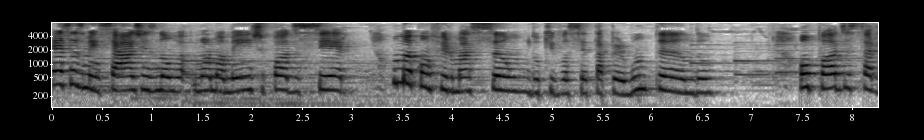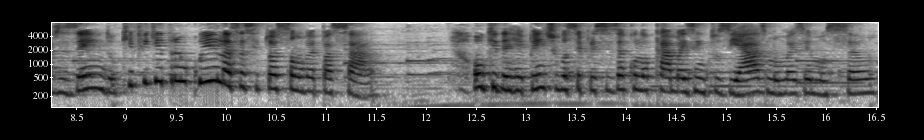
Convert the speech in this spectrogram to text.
Essas mensagens normalmente pode ser uma confirmação do que você está perguntando, ou pode estar dizendo que fique tranquila, essa situação vai passar, ou que de repente você precisa colocar mais entusiasmo, mais emoção.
